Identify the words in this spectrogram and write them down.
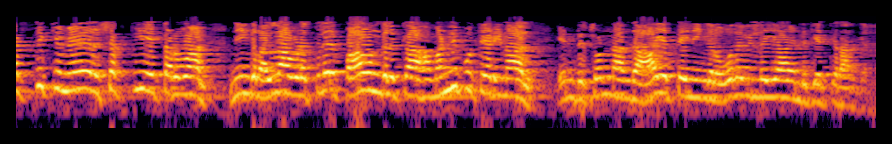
சக்திக்கு மேல் சக்தியை தருவான். நீங்கள் அல்லாவிடத்திலே பாவங்களுக்காக மன்னிப்பு தேடினால் என்று சொன்ன அந்த ஆயத்தை நீங்கள் ஓதவில்லையா என்று கேட்கிறார்கள்.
